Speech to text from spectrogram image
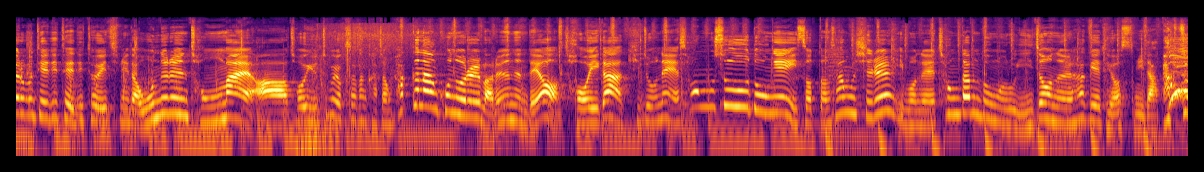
여러분 디에디터 에디터 H입니다 오늘은 정말 아, 저희 유튜브 역사상 가장 화끈한 코너를 마련했는데요 저희가 기존에 성수동에 있었던 사무실을 이번에 청담동으로 이전을 하게 되었습니다 박수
